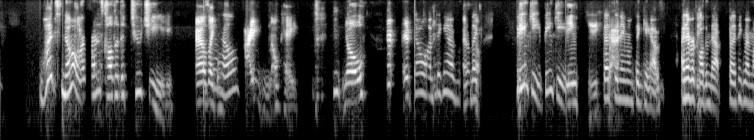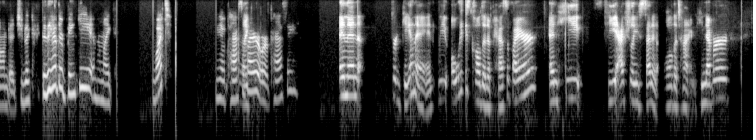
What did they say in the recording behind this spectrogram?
What? No. Our friends called it the Tucci. I was like, hell? I okay. no. no, I'm thinking of like know. Binky. Binky. Binky. That's yeah. the name I'm thinking of. I never called them that, but I think my mom did. She'd be like, "Did they have their binky?" And I'm like, "What? You have pacifier like, or a passy?" And then for Gannon, we always called it a pacifier, and he he actually said it all the time. He never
